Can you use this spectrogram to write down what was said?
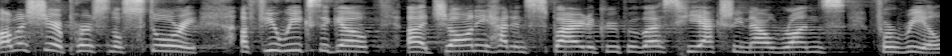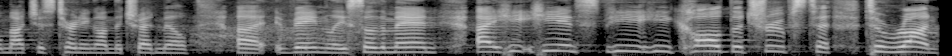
I'm going to share a personal story. A few weeks ago, uh, Johnny had inspired a group of us. He actually now runs for real, not just turning on the treadmill uh, vainly. So the man, uh, he, he, he, he called the troops to, to run.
